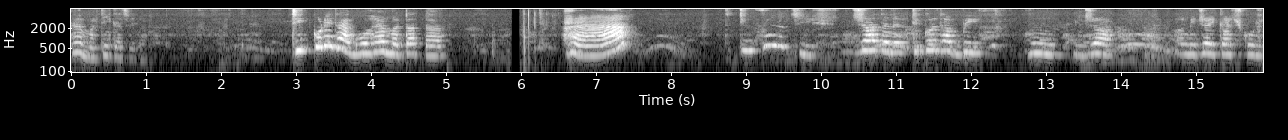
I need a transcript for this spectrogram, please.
হ্যাঁ মা, ঠিক আছে, বাবা। থাকব হ্যাঁ মা হ্যাঁ টিউশন যাচ্ছিস যা তাহলে ঠিক করে থাকবি হুম যা আমি যাই কাজ করি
